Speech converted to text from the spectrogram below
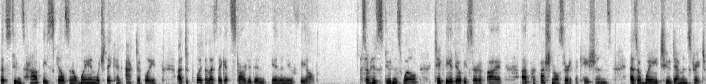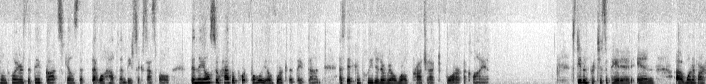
that students have these skills in a way in which they can actively uh, deploy them as they get started in, in a new field. So his students will take the Adobe Certified uh, professional certifications as a way to demonstrate to employers that they've got skills that, that will help them be successful. Then they also have a portfolio of work that they've done as they've completed a real world project for a client. Stephen participated in uh, one of our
